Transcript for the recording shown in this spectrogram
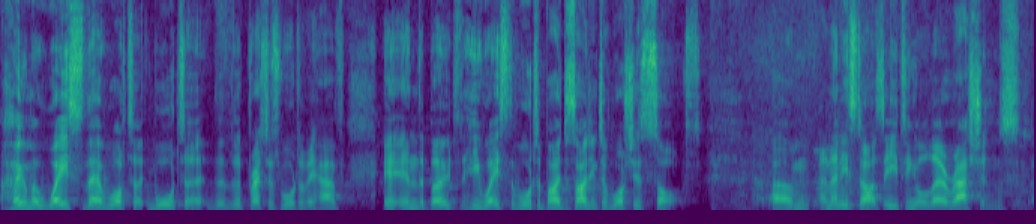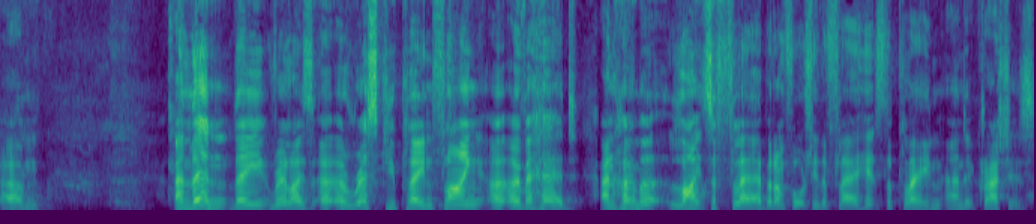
Homer wastes their water, water the, the precious water they have in the boat. He wastes the water by deciding to wash his socks. Um, and then he starts eating all their rations. Um, and then they realize a, a rescue plane flying uh, overhead. And Homer lights a flare, but unfortunately, the flare hits the plane and it crashes.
